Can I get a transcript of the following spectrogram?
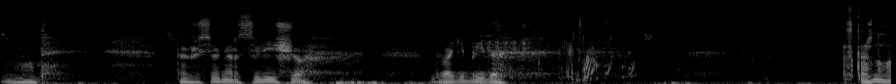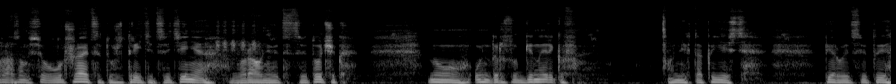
Вот. Также сегодня расцвели еще два гибрида. С каждым разом все улучшается. Это уже третье цветение. Выравнивается цветочек. Но у интерсуб генериков у них так и есть. Первые цветы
